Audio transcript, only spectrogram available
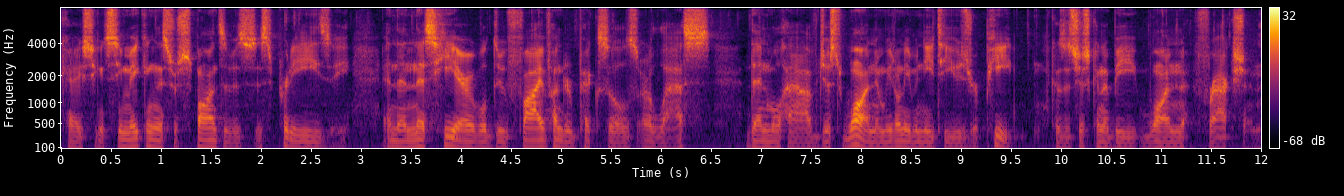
Okay, so you can see making this responsive is, is pretty easy. And then this here will do 500 pixels or less then we'll have just one, and we don't even need to use repeat because it's just going to be one fraction.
